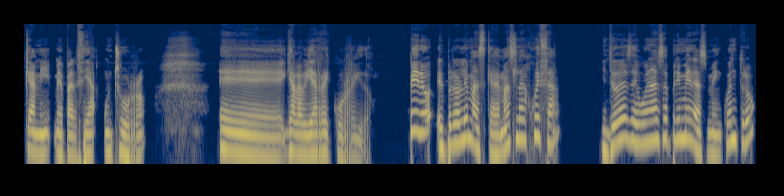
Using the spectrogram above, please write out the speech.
que a mí me parecía un churro. Eh, ya lo había recurrido. Pero el problema es que además la jueza entonces, de buenas a primeras, me encuentro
